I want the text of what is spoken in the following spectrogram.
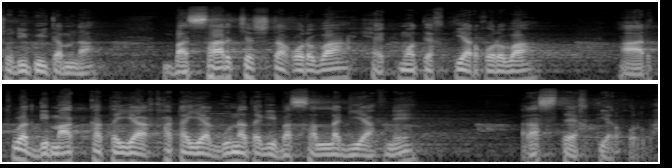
শরিক হইতাম না। বাসার চেষ্টা করবা হেকমত এখতিয়ার করবা আর তুয়া দিমাগ কাটাইয়া খাটাইয়া গুণা তাগি বাসার লাগিয়া আপনি রাস্তা এখতিয়ার করবা।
